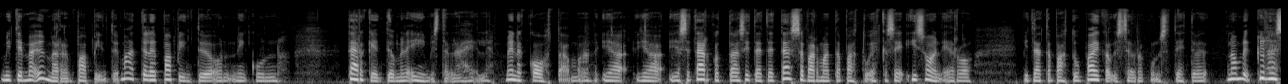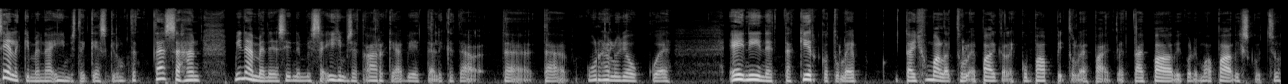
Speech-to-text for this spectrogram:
miten mä ymmärrän papin työ. Mä ajattelen, että papin työ on niin kuin, tärkeintä on mennä ihmistä lähelle, mennä kohtaamaan. Ja, ja, ja se tarkoittaa sitä, että tässä varmaan tapahtuu ehkä se isoin ero, mitä tapahtuu paikallisseurakunnassa tehtävä. No kyllähän sielläkin mennään ihmisten keskellä, mutta tässähän minä menen sinne, missä ihmiset arkea viettää, eli tämä, tämä, tämä urheilujoukkue, ei niin, että kirkko tulee tai Jumala tulee paikalle, kun pappi tulee paikalle, tai paavi, kun ne mua paaviksi kutsuu,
